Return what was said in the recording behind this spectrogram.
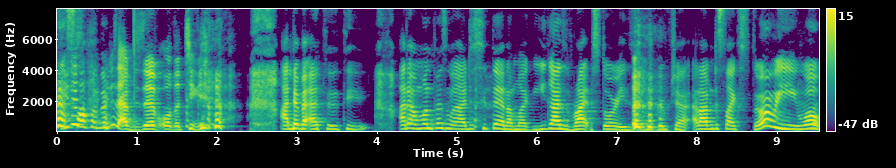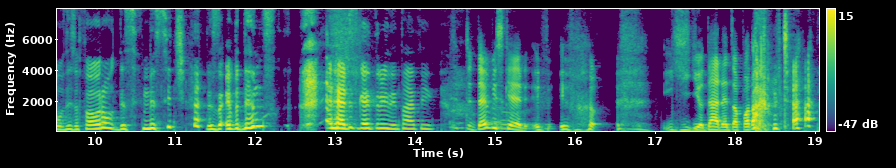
You just, you just observe all the tea. I never add to the tea. I know I'm one person where I just sit there and I'm like, you guys write stories in the group chat, and I'm just like, story. Whoa, there's a photo, there's a message, there's evidence, and I just go through the entire thing. Don't be scared if if your dad ends up on our group chat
